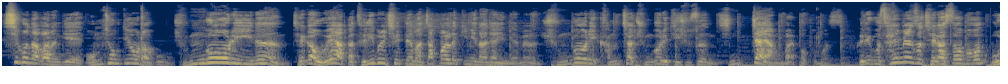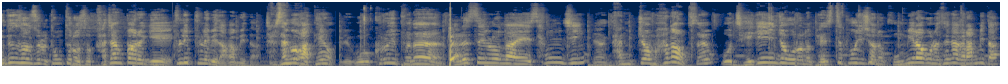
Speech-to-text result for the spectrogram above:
치고 나가는 게 엄청 뛰어나고 중거리는 제가 왜 아까 드립을 칠 때만 짝발 느낌이 나냐 했냐면 중거리 감차 중거리 디슛은 진짜 양발 퍼포먼스. 그리고 살면서 제가 써본 모든 선수를 통틀어서 가장 빠르게 플립플랩이 나갑니다. 잘 산 것 같아요. 그리고 크루이프는 바르셀로나의 상징? 그냥 단점 하나 없어요? 뭐 제 개인적으로는 베스트 포지션은 공미라고는 생각을 합니다.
